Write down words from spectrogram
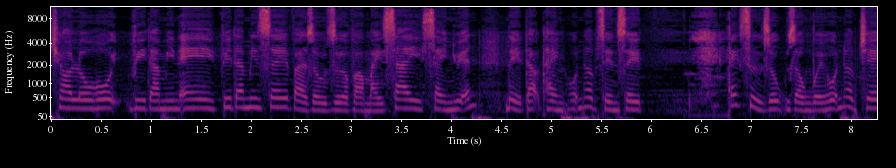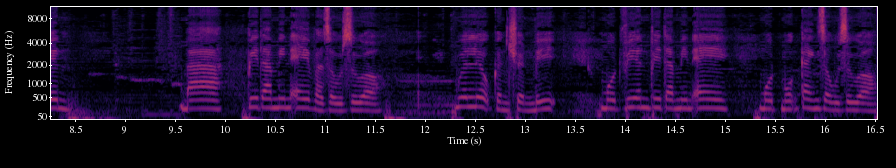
Cho lô hội, vitamin E, vitamin C và dầu dừa vào máy xay, xay nhuyễn để tạo thành hỗn hợp sền sệt. Cách sử dụng giống với hỗn hợp trên 3. Vitamin E và dầu dừa Nguyên liệu cần chuẩn bị một viên vitamin E, một muỗng canh dầu dừa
